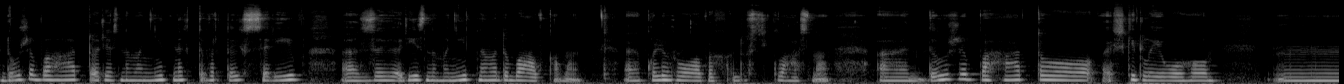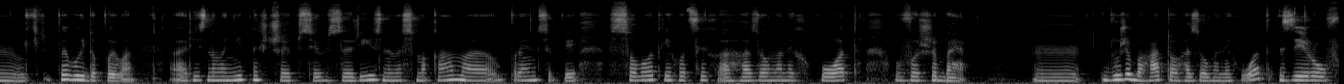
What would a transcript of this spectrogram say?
Дуже багато різноманітних твердих сирів е, з різноманітними добавками, е, кольорових, досить класно. Дуже багато шкідливого пиво і до пива, різноманітних чипсів з різними смаками, в принципі, солодких оцих газованих вод в ЖБ. Дуже багато газованих вод, zero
